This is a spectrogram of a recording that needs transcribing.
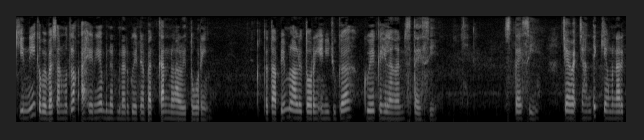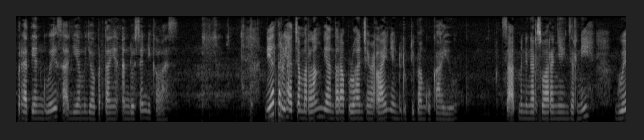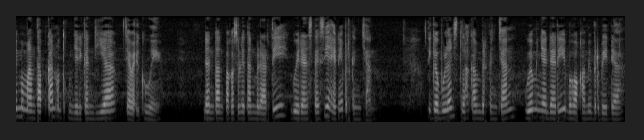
Kini kebebasan mutlak akhirnya benar-benar gue dapatkan melalui touring. Tetapi melalui touring ini juga gue kehilangan Stacy. Stacy, cewek cantik yang menarik perhatian gue saat dia menjawab pertanyaan dosen di kelas. Dia terlihat cemerlang di antara puluhan cewek lain yang duduk di bangku kayu. Saat mendengar suaranya yang jernih, gue memantapkan untuk menjadikan dia cewek gue. Dan tanpa kesulitan berarti, gue dan Stacy akhirnya berkencan. Tiga bulan setelah kami berkencan, gue menyadari bahwa kami berbeda,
